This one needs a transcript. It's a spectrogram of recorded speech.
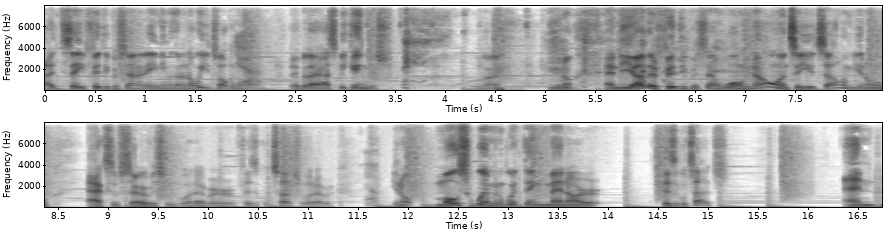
I'd say 50% of them ain't even gonna know what you're talking Yeah. about. They'll be like i speak english. Like, you know? And the other 50% won't know until you tell them you know acts of servitude whatever physical touch whatever. You know most women would think men are physical touch. And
